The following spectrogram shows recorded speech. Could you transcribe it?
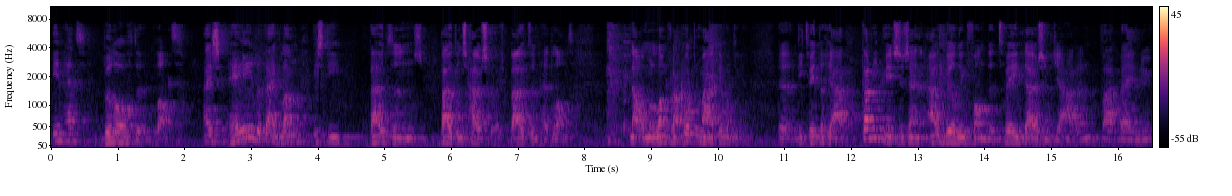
in het beloofde land. Hij is hele tijd lang is die buitens, buitens huis geweest, buiten het land. Nou, om een lang verhaal kort te maken, want uh, die 20 jaar kan niet missen, zijn een uitbeelding van de 2000 jaren waar wij nu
